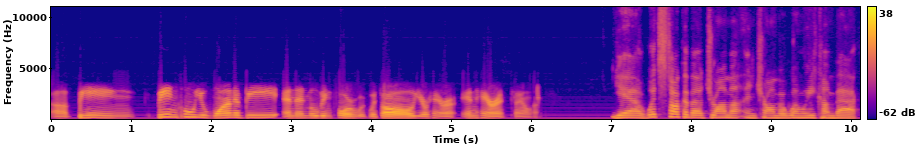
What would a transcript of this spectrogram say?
uh, being being who you want to be and then moving forward with all your inherent talents. Yeah, let's talk about drama and trauma when we come back.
